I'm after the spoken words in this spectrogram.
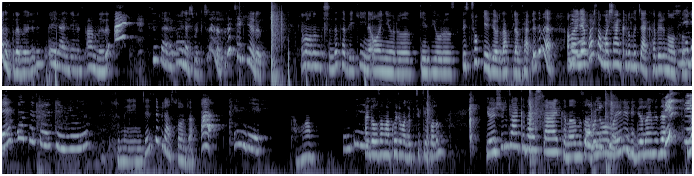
Ara sıra böyle biz eğlendiğimiz anları ay, sizlerle paylaşmak için ara sıra çekiyoruz. Ama onun dışında tabii ki yine oynuyoruz, geziyoruz. Biz çok geziyoruz Abdülhamit abiyle değil mi? Ama öyle yaparsan maşan kırılacak haberin olsun. Neden zaten söylemiyoruz? Sürmeye ineceğiz ya biraz sonra. Aa, indir. Tamam. İndir. Hadi o zaman kocaman öpücük yapalım. Görüşürüz arkadaşlar. Kanalımıza Tabii abone ki. olmayı ve videolarımıza like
